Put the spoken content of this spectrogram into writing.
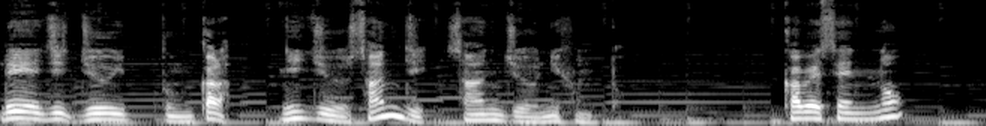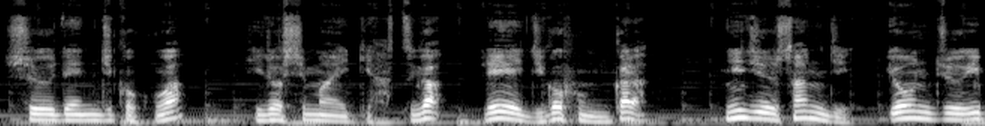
0時11分から23時32分と、壁線の終電時刻は広島駅発が0時5分から23時41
